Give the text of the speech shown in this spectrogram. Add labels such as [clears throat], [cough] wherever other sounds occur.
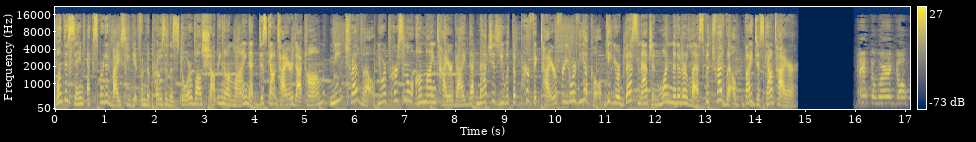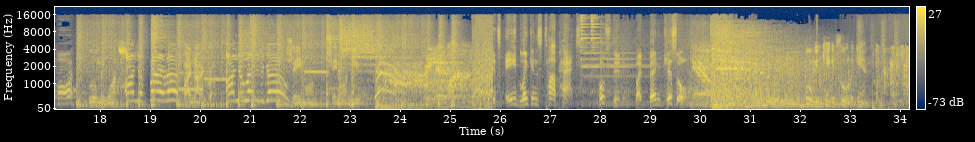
Sling. Want the same expert advice you get from the pros in the store while shopping online at discounttire.com? Meet Treadwell, your personal online tire guide that matches you with the perfect tire for your vehicle. Get your best match in one minute or less with Treadwell by Discount Tire. Let the word go forth. Fool me once. Are you fired up? I'm not a crook. Are you ready to go? Shame on, shame on Abe Lincoln's Top Hat, hosted by Ben Kissel. Fool me, we can't get fooled again.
